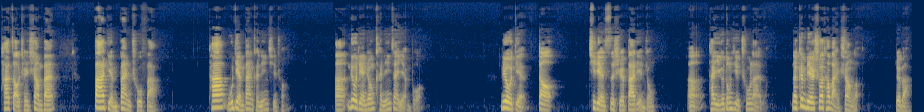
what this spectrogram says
他早晨上班八点半出发，他五点半肯定起床，啊，六点钟肯定在演播，六点到七点四十八点钟，啊，他一个东西出来了，那更别说他晚上了，对吧？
